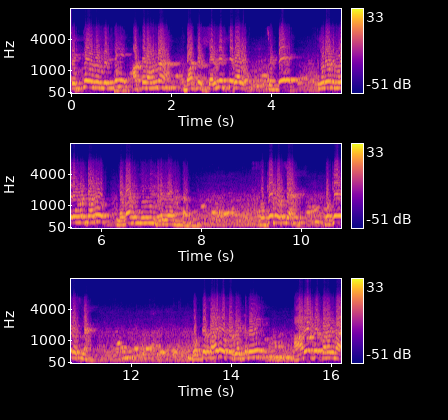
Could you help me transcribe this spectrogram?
శక్తి ఉందని చెప్పి అక్కడ ఉన్న డాక్టర్ శర్మిష్ఠ గారు చెప్తే ఈరోజు మీరేమంటారు? లెబారెటరీ లేదు అని అంటారు. ఒకే క్వశ్చన్ ఒకే ప్రశ్న. ఒక్కసారి ఒక వ్యక్తి ఆరోగ్యపరంగా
